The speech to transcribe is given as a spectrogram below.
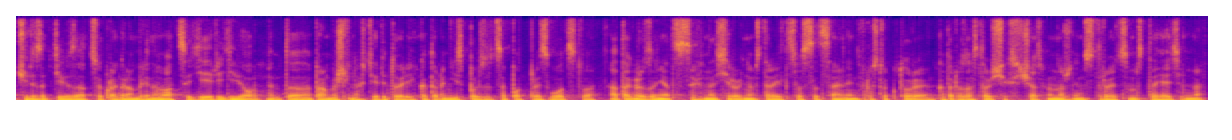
через активизацию программ реновации и редевелопмента промышленных территорий, которые не используются под производство, а также заняться софинансированием строительства социальной инфраструктуры, которую застройщик сейчас вынужден строить самостоятельно.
